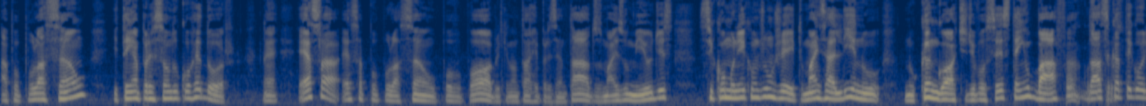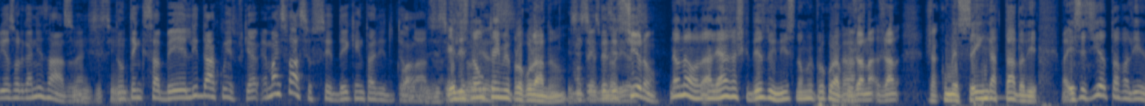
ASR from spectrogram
a população e tem a pressão do corredor. Né? Essa, essa população, o povo pobre, que não está representado, os mais humildes, se comunicam de um jeito, mas ali no, no cangote de vocês tem o bafo ah, das certeza. categorias organizadas. Sim, né? Então tem que saber lidar com isso, porque é, é mais fácil ceder quem está ali do teu claro, lado. Né? Eles não têm me procurado. Não. não tem, desistiram? Não, não, aliás, acho que desde o início não me procuraram, ah. porque eu já, já, já comecei engatado ali. Mas esses dias eu estava ali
